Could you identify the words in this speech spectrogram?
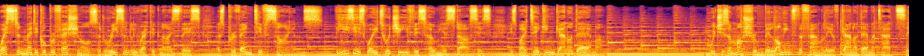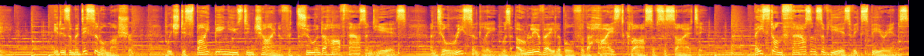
Western medical professionals had recently recognized this as preventive science. The easiest way to achieve this homeostasis is by taking Ganoderma, which is a mushroom belonging to the family of Ganodermataceae. It is a medicinal mushroom which despite being used in China for two and a half thousand years, until recently was only available for the highest class of society. Based on thousands of years of experience,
